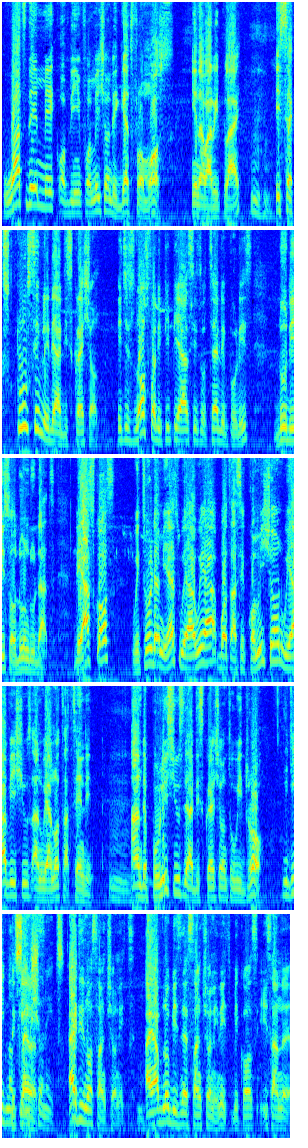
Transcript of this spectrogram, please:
What they make of the information they get from us in our reply mm -hmm. is exclusively their discretion. It is not for the PPRC to tell the police, do this or don't do that. They ask us, we told them, yes, we are aware, but as a commission, we have issues and we are not attending. Mm. And the police use their discretion to withdraw. You did not sanction it? I did not sanction it. Mm. I have no business sanctioning it because it's an, uh,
